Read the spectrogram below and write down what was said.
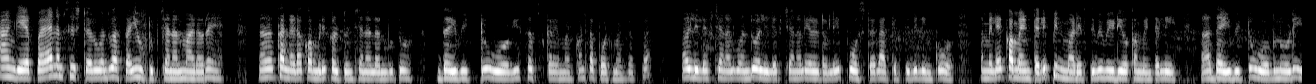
ಹಂಗೆಯಪ್ಪ ನಮ್ಮ ಸಿಸ್ಟರ್ ಒಂದು ಹೊಸ ಯೂಟ್ಯೂಬ್ ಚಾನಲ್ ಮಾಡೋರೆ ಕನ್ನಡ ಕಾಮಿಡಿ ಕಲ್ತೂನ್ ಚಾನಲ್ ಅಂದ್ಬಿಟ್ಟು ದಯವಿಟ್ಟು ಹೋಗಿ ಸಬ್ಸ್ಕ್ರೈಬ್ ಮಾಡ್ಕೊಂಡು ಸಪೋರ್ಟ್ ಮಾಡ್ರಪ್ಪ. ಹಳ್ಳಿ ಲೈಫ್ ಚಾನಲ್ ಒಂದು, ಹಳ್ಳಿ ಲೈಫ್ ಚಾನಲ್ ಎರಡರಲ್ಲಿ ಪೋಸ್ಟರ್ ಹಾಕಿರ್ತೀವಿ ಲಿಂಕು ಆಮೇಲೆ ಕಮೆಂಟಲ್ಲಿ ಪಿನ್ ಮಾಡಿರ್ತೀವಿ ವಿಡಿಯೋ ಕಮೆಂಟಲ್ಲಿ ದಯವಿಟ್ಟು ಹೋಗಿ ನೋಡಿ,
